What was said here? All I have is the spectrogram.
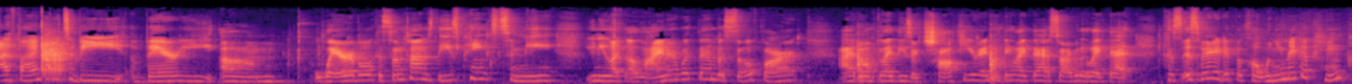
I find her to be very um, wearable because sometimes these pinks to me, you need like a liner with them. But so far, I don't feel like these are chalky or anything like that. So I really like that because it's very difficult. When you make a pink,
